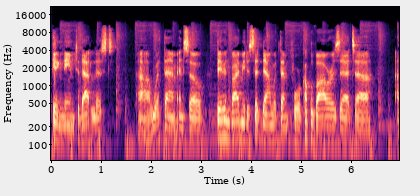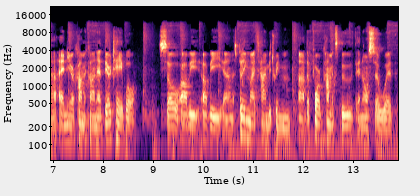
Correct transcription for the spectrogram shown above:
getting named to that list uh, with them, and so they've invited me to sit down with them for a couple of hours at uh, uh, at New York Comic Con at their table. So I'll be I'll be um, splitting my time between the Forward Comix booth and also with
